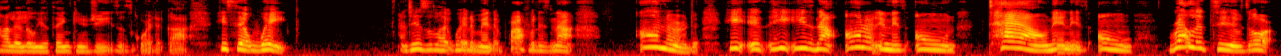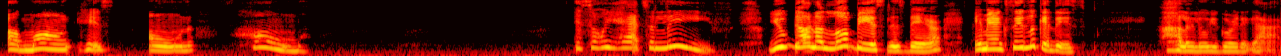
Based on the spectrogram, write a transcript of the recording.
Hallelujah. Thank you, Jesus. Glory to God. He said, wait. And Jesus like, wait a minute, the prophet is not honored. He is he, he's not honored in his own town, in his own relatives, or among his own home. And so he had to leave. You've done a little business there. Amen. See, look at this. Hallelujah. Glory to God.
